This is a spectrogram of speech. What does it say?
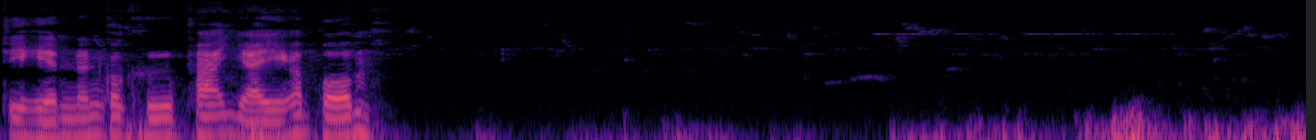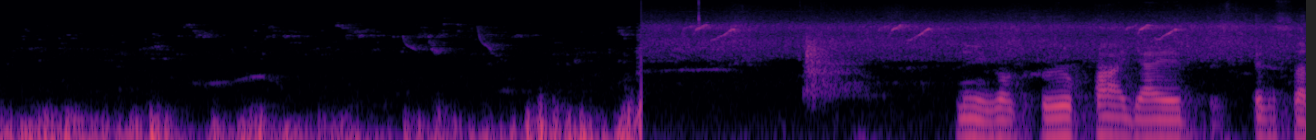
ที่เห็นนั้นก็คือพระใหญ่ครับผม นี่ก็คือพระใหญ่เป็นสั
